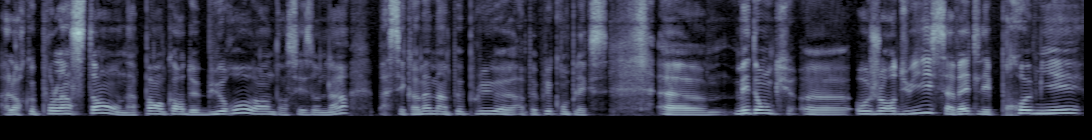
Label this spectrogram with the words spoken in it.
alors que pour l'instant, on n'a pas encore de bureau hein, dans ces zones-là, bah, c'est quand même un peu plus, un peu plus complexe. mais donc, aujourd'hui, ça va être les premiers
